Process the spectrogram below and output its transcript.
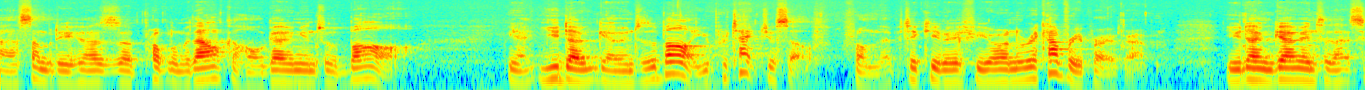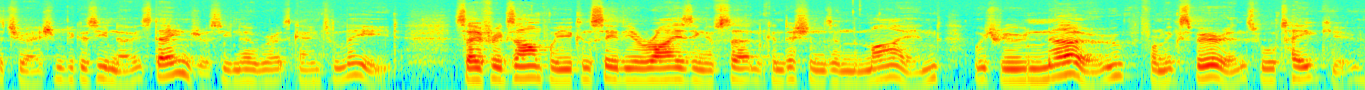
uh, somebody who has a problem with alcohol going into a bar. You know, you don't go into the bar, you protect yourself from that, particularly if you're on a recovery program. You don't go into that situation because you know it's dangerous, you know where it's going to lead. So, for example, you can see the arising of certain conditions in the mind, which you know from experience will take you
